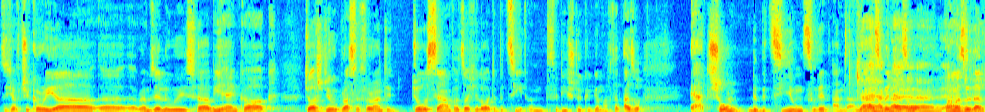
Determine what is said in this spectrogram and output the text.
sich auf Chick Corea, äh, Ramsey Lewis, Herbie Hancock, George Duke, Russell Ferrante, Joe Sample, solche Leute bezieht und für die Stücke gemacht hat. Also er hat schon eine Beziehung zu den anderen. Ja, also ja, wenn klar, er so ja, ja, manchmal so da ein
